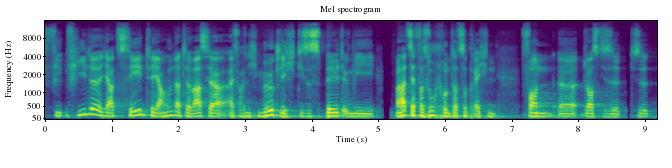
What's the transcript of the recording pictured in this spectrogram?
vi- viele Jahrzehnte, Jahrhunderte war es ja einfach nicht möglich, dieses Bild irgendwie, man hat es ja versucht runterzubrechen von, äh, du hast diese, diese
